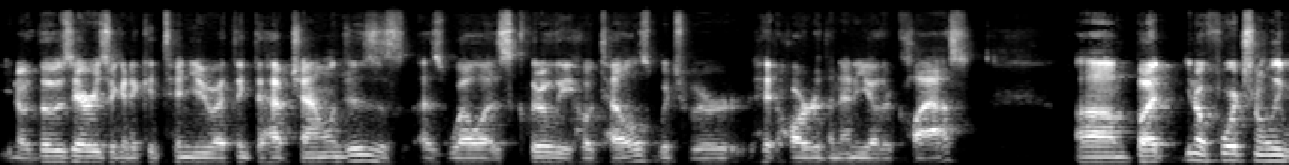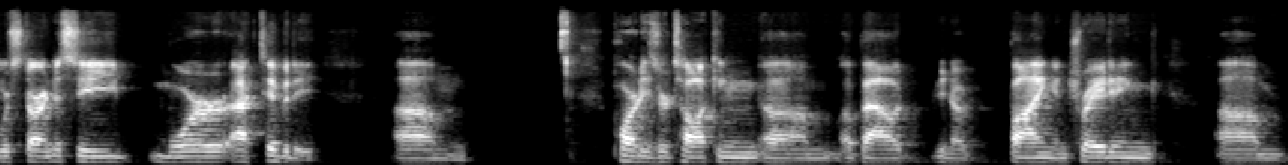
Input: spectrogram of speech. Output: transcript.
you know those areas are going to continue. I think to have challenges as, as, well as clearly hotels, which were hit harder than any other class. Um, but you know, fortunately, we're starting to see more activity. Um, parties are talking um, about you know buying and trading. Um,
